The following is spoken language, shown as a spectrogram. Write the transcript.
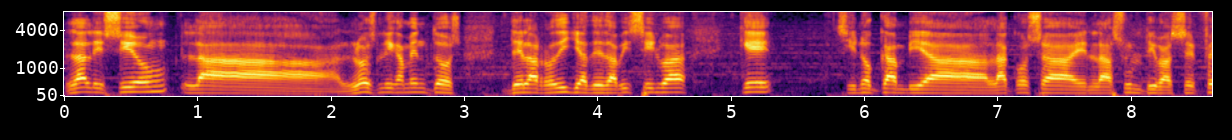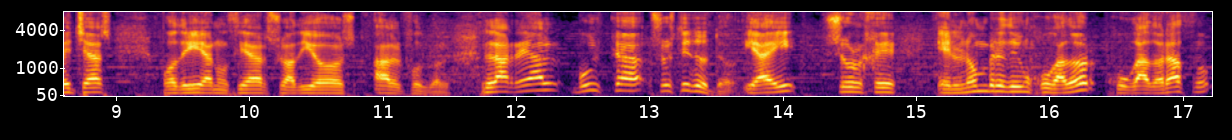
la lesión, los ligamentos de la rodilla de David Silva, que si no cambia la cosa en las últimas fechas, podría anunciar su adiós al fútbol. La Real busca sustituto y ahí surge el nombre de un jugador, jugadorazo,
